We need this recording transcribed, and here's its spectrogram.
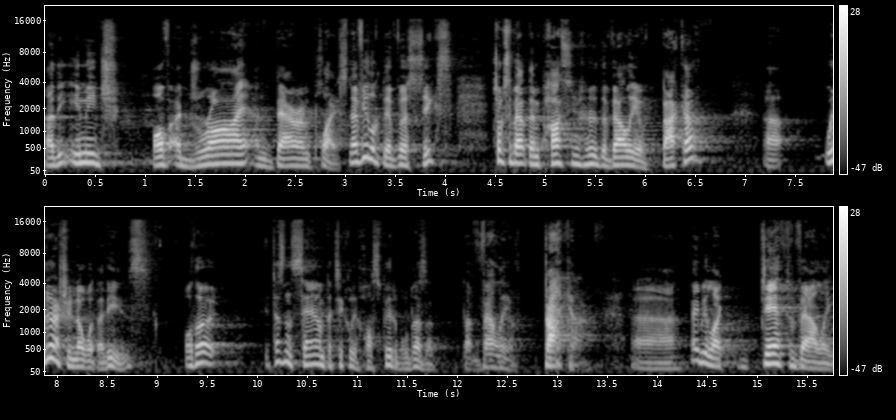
uh, the image of a dry and barren place. Now, if you look there, verse 6 talks about them passing through the valley of Baca. Uh, we don't actually know what that is, although it doesn't sound particularly hospitable, does it? The valley of Baca. Uh, maybe like Death Valley.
